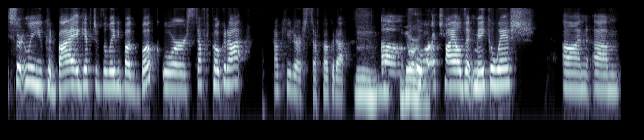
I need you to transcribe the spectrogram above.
certainly, you could buy a gift of the Ladybug book or stuffed polka dot. How cute are stuffed polka dot? Mm, um, for a child at Make a Wish on um,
